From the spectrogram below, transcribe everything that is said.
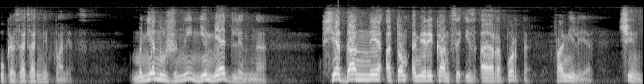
указательный палец. Мне нужны немедленно все данные о том американце из аэропорта, фамилия, чин,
